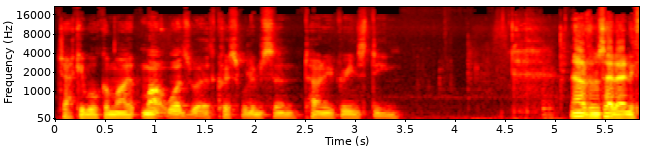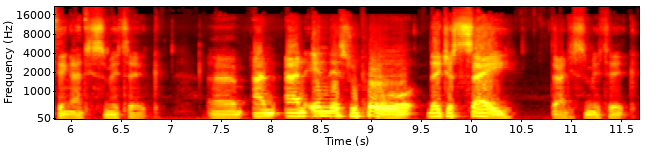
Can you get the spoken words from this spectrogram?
Jackie Walker, Mark Wadsworth, Chris Williamson, Tony Greenstein. None of them said anything anti-Semitic, um, and and in this report they just say they're anti-Semitic,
